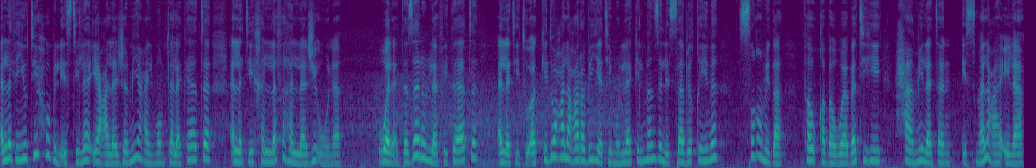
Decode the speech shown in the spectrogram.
الذي يتيح بالاستيلاء على جميع الممتلكات التي خلفها اللاجئون. ولا تزال اللافتات التي تؤكد على عربية ملاك المنزل السابقين صامدة فوق بوابته حاملة اسم العائلة.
